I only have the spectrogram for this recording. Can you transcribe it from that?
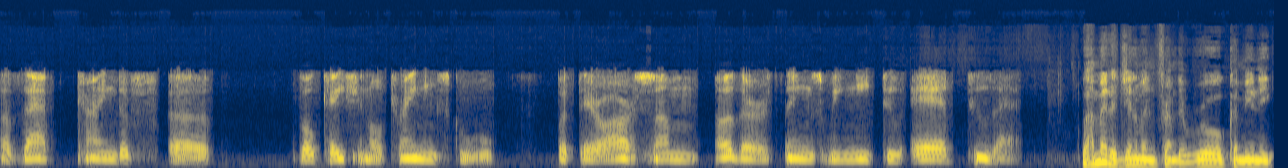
of that kind of uh, vocational training school, but there are some other things we need to add to that. Well, I met a gentleman from the Rural Community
